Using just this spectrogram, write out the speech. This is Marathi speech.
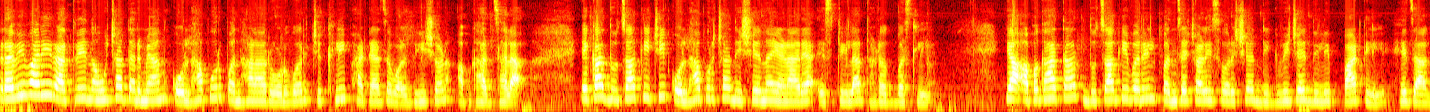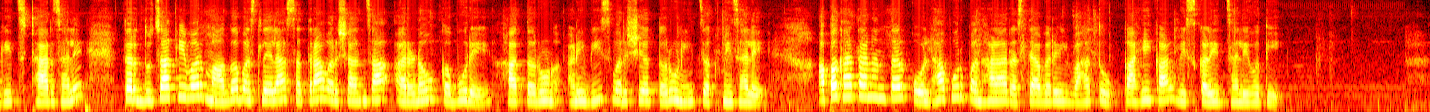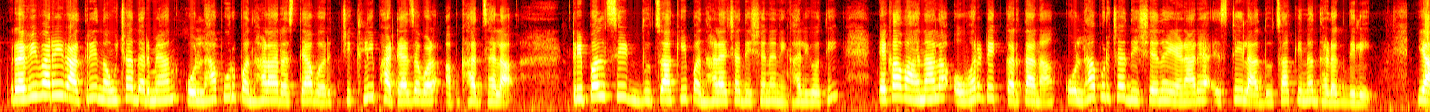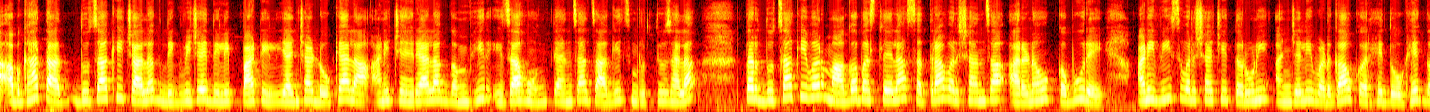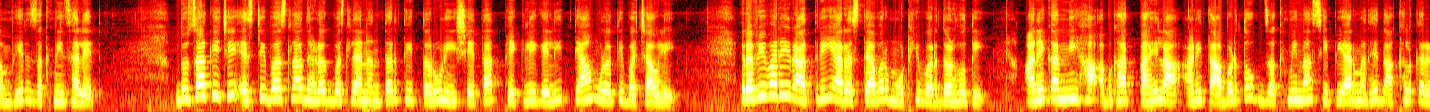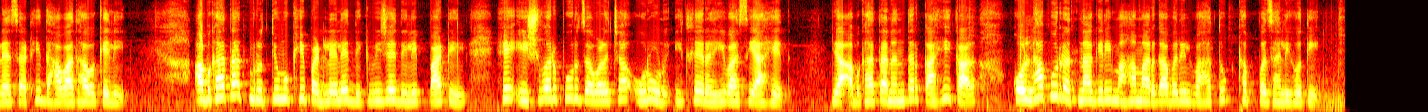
रविवारी रात्री नऊच्या दरम्यान कोल्हापूर पन्हाळा रोडवर चिखली फाट्याजवळ भीषण अपघात झाला. एका दुचाकीची कोल्हापूरच्या दिशेनं येणाऱ्या एसटीला धडक बसली. या अपघातात दुचाकीवरील पंचेचाळीस वर्षीय दिग्विजय दिलीप पाटील हे जागीच ठार झाले तर दुचाकीवर मागं बसलेला सतरा वर्षांचा अर्णव कबुरे हा तरुण आणि वीस वर्षीय तरुणी जखमी झाले. अपघातानंतर कोल्हापूर पन्हाळा रस्त्यावरील वाहतूक काही काळ विस्कळीत झाली होती. रविवारी रात्री नऊच्या दरम्यान कोल्हापूर पन्हाळा रस्त्यावर चिखली फाट्याजवळ अपघात झाला. ट्रिपल सीट दुचाकी पन्हाळ्याच्या दिशेनं निघाली होती. एका वाहनाला ओव्हरटेक करताना कोल्हापूरच्या दिशेनं येणाऱ्या एसटीला दुचाकीनं धडक दिली. या अपघातात दुचाकी चालक दिग्विजय दिलीप पाटील यांच्या डोक्याला आणि चेहऱ्याला गंभीर इजा होऊन त्यांचा जागीच मृत्यू झाला. तर दुचाकीवर मागं बसलेला सतरा वर्षांचा अर्णव कबुरे आणि वीस वर्षाची तरुणी अंजली वडगावकर हे दोघे गंभीर जखमी झालेत. दुचाकीची एस टी बसला धडक बसल्यानंतर ती तरुणी शेतात फेकली गेली त्यामुळं ती बचावली. रविवारी रात्री या रस्त्यावर मोठी वर्दळ होती. अनेकांनी हा अपघात पाहिला आणि ताबडतोब जखमींना सीपीआरमध्ये दाखल करण्यासाठी धावाधाव केली. अपघातात मृत्युमुखी पडलेले दिग्विजय दिलीप पाटील हे ईश्वरपूर जवळच्या उरुण इथले रहिवासी आहेत. या अपघातानंतर काही काळ कोल्हापूर रत्नागिरी महामार्गावरील वाहतूक ठप्प झाली होती.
